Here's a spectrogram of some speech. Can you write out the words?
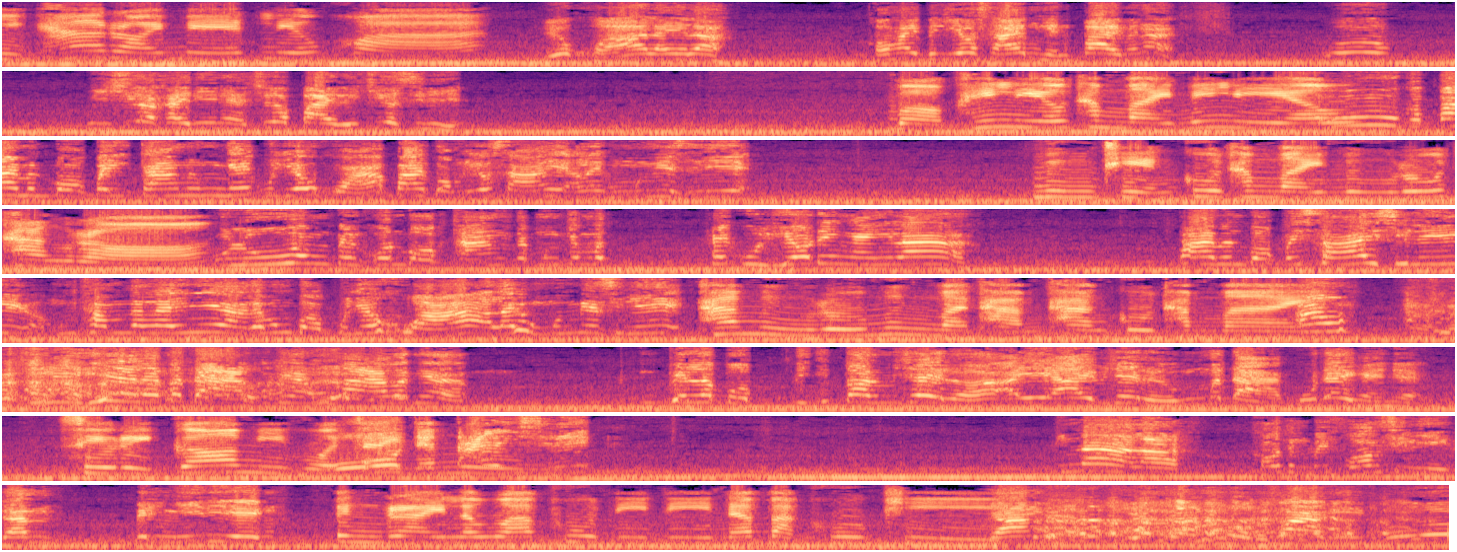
อีก500เมตรเลี้ยวขวา เลี้ยวขวาอะไรล่ะ เขาให้ไปเลี้ยวซ้ายมึงเห็นป้ายไหมน่ะโอ้กูจะเชื่อใครดีเนี่ย เชื่อป้ายหรือเชื่อสิริบอกให้เลี้ยวทำไมไม่เลี้ยวโอ้ก็ป้ายมันบอกไปอีกทางนึงไงกูเลี้ยวขวาป้ายบอกเลี้ยวซ้ายอะไรของมึงเนี่ยสิริมึงเถียงกูทำไมมึงรู้ทางหรอ กูรู้ว่ามึงเป็นคนบอกทางแต่มึงจะมาให้กูเลี้ยวได้ไงล่ะ ป้ายมันบอกไป ซ้ายสิริมึงทำอะไรเนี่ยแล้วมึงบอกกูเลี้ยวขวาอะไรของมึงเนี่ยสิริถ้ามึงรู้มึงมาถามทางกูทำไม เอ้าสิริเฮียอะไรมาด่ากูเนี่ยมึงบ้าปะเนี่ยมึงเป็นระบบดิจิตอลไม่ใช่เหรอไอไอไม่ใช่เหรอมึงมาด่ากูได้ไงเนี่ยสิริก็มีหัวใจโอ้นะตามึยงสิริพี่หน้าล่ะเขาถึงไปฟ้องสิริกัน เป็นอย่างนี้นี่เองเป็นไรละวะพูดดีๆ นะบักคูผี ยังยังยังไม่ตกฟากอีกโอ้ยสิริเอ้ย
